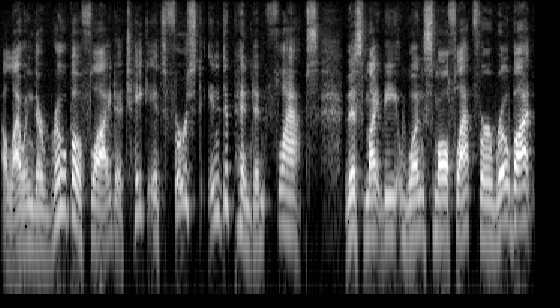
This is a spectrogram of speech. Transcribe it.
allowing their RoboFly to take its first independent flaps. This might be one small flap for a robot,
